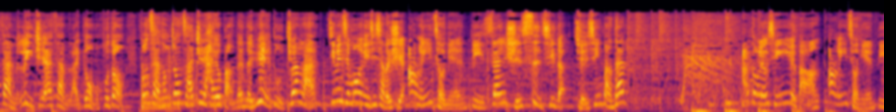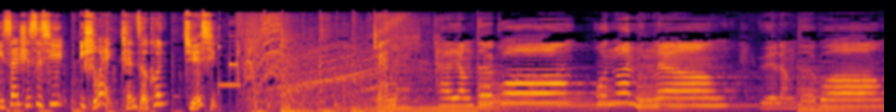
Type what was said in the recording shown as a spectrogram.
FM、荔枝 FM 来跟我们互动。风采童装杂志还有榜单的月度专栏。今天节目为你揭晓的是二零一九年第三十四期的全新榜单。儿童流行音乐榜二零一九年第三十四期第十位，陈泽坤《觉醒》。太阳的光温暖明亮，月亮的光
